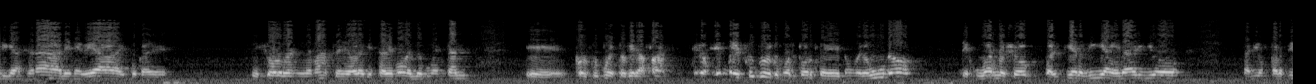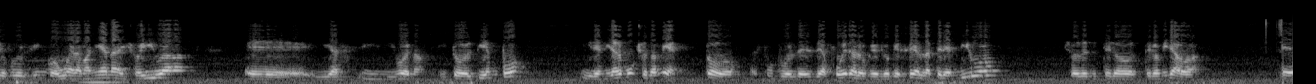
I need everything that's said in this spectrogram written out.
Liga Nacional, NBA, época de, de Jordan y demás, eh, ahora que está de moda el documental, eh, por supuesto que era fan. Pero siempre el fútbol como deporte número uno, de jugarlo yo cualquier día, horario, salía un partido de fútbol 5 de la mañana y yo iba, eh, y, así, bueno, y todo el tiempo, y de mirar mucho también, todo, el fútbol desde afuera, lo que lo que sea en la tele en vivo, yo te, lo, te lo miraba. Eh,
